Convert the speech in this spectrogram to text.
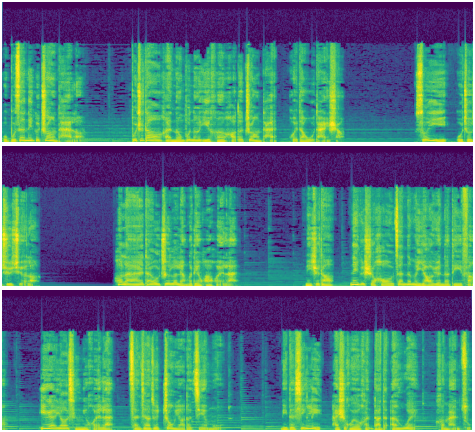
我不在那个状态了，不知道还能不能以很好的状态回到舞台上，所以我就拒绝了。后来他又追了两个电话回来，你知道那个时候在那么遥远的地方，依然邀请你回来参加最重要的节目。你的心里还是会有很大的安慰和满足，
